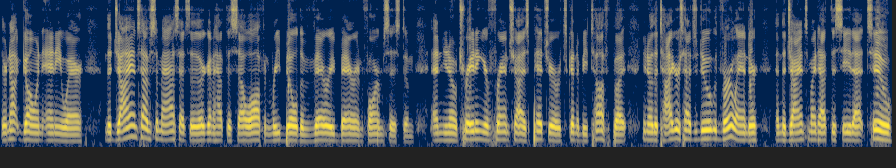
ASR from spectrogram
they're not going anywhere. The Giants have some assets that they're going to have to sell off and rebuild a very barren farm system. And, you know, trading your franchise pitcher, it's going to be tough, but, you know, the Tigers had to do it with Verlander, and the Giants might have to see that too.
